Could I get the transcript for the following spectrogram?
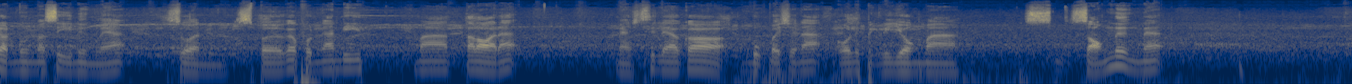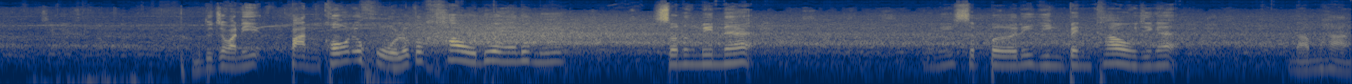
ดอร์ทมุนมา 4-1เลยฮะส่วนสเปอร์ก็ผลงานดีมาตลอดนะแมตช์ที่แล้วก็บุกไปชนะโอลิมปิกลียงมา 2-1 นะ ดูจังหวะนี้ปั่นโค้งโอ้โหแล้วก็เข้าด้วยนะลูกนี้โซนึงมินนะวันนี้สเปอร์นี่ยิงเป็นเข้าจริงฮะนำห่าง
